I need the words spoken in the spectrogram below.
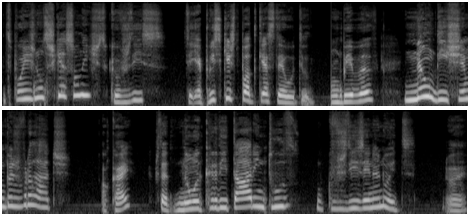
Depois não se esqueçam disto que eu vos disse. É por isso que este podcast é útil. Um bêbado não diz sempre as verdades, ok? Portanto, não acreditar em tudo o que vos dizem na noite, não é?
